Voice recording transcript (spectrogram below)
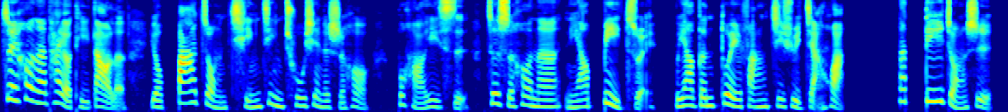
最后呢，他有提到了有八种情境出现的时候，不好意思，这时候呢，你要闭嘴，不要跟对方继续讲话。那第一种是。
